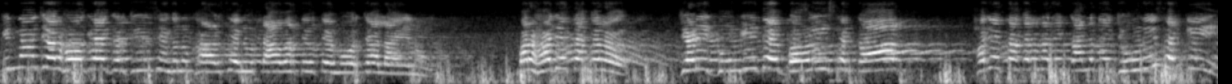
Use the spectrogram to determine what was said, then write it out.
ਕਿੰਨਾ ਚਿਰ ਹੋ ਗਿਆ ਗੁਰਜੀਤ ਸਿੰਘ ਨੂੰ ਖਾਲਸੇ ਨੂੰ ਟਾਵਰ ਦੇ ਉੱਤੇ ਮੋਰਚਾ ਲਾਏ ਨੂੰ? ਪਰ ਹਜੇ ਤੱਕ ਜਿਹੜੀ ਗੁੰਗੀ ਤੇ ਬੌਲੀ ਸਰਕਾਰ, ਹਜੇ ਤੱਕ ਉਹਨਾਂ ਦੇ ਕੰਨ ਤੇ ਜੂ ਨਹੀਂ ਸਕੀ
